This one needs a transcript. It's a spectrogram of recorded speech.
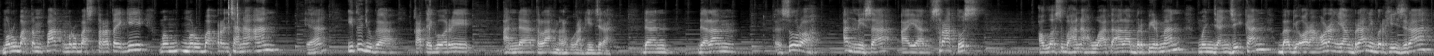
merubah tempat, merubah strategi, merubah perencanaan, ya. Itu juga kategori Anda telah melakukan hijrah. Dan dalam eh, surah An-Nisa ayat 100 Allah Subhanahu wa taala berfirman menjanjikan bagi orang-orang yang berani berhijrah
